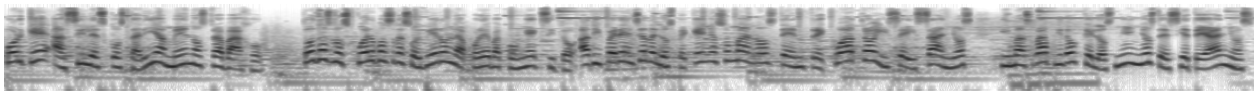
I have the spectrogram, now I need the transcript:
porque así les costaría menos trabajo. Todos los cuervos resolvieron la prueba con éxito, a diferencia de los pequeños humanos de entre 4 y 6 años y más rápido que los niños de 7 años.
